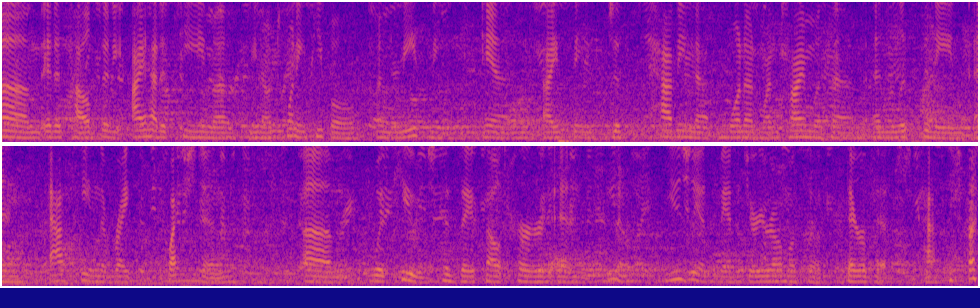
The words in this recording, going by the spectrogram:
Um, it has helped, and I had a team of you know 20 people underneath me, and I think just having that one-on-one time with them and listening and asking the right questions um, was huge because they felt heard and you know usually as a manager you're almost a therapist half the time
